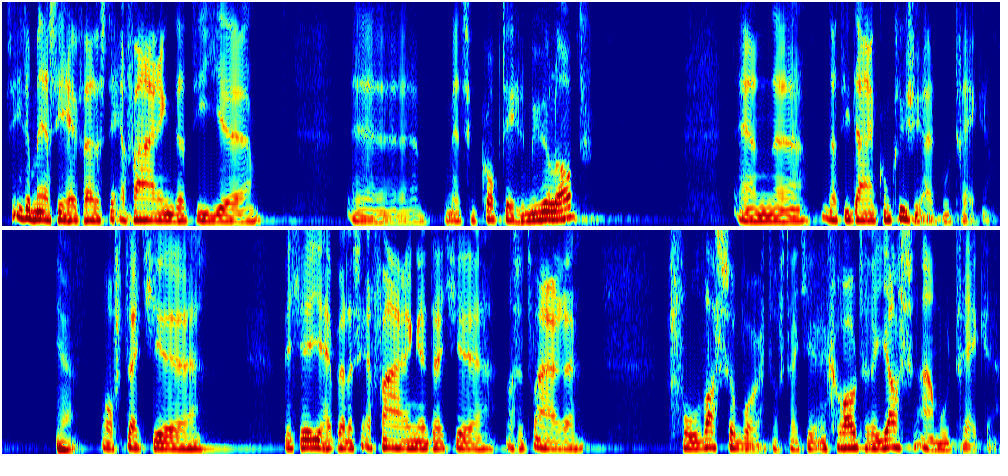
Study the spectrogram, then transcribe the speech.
Dus ieder mens die heeft wel eens de ervaring dat hij eh, eh, met zijn kop tegen de muur loopt. En dat hij daar een conclusie uit moet trekken. Ja. Of dat je, weet je, je hebt wel eens ervaringen dat je als het ware volwassen wordt. Of dat je een grotere jas aan moet trekken.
